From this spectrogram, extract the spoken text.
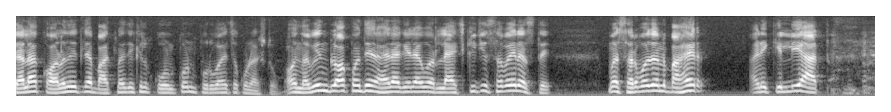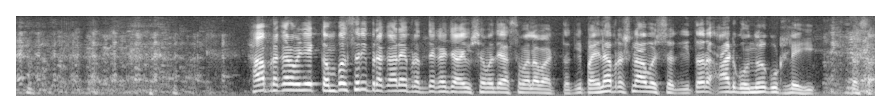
त्याला कॉलनीतल्या बातम्या देखील कोण कोण पुरवायचं कोणाष्टो अहो नवीन ब्लॉकमध्ये राहायला गेल्यावर लॅचकीची सवय नसते. मग सर्वजण बाहेर आणि किल्ली आत. हा प्रकार म्हणजे एक कंपल्सरी प्रकार आहे प्रत्येकाच्या आयुष्यामध्ये असं मला वाटतं की पहिला प्रश्न आवश्यक इतर आठ गोंधळ कुठलेही? तसा.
